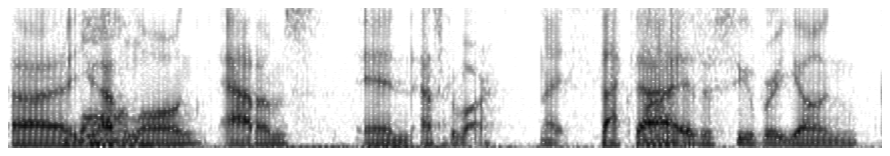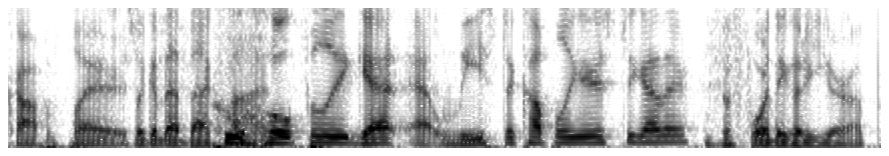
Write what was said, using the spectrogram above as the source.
Uh, you have Long. Long, Adams, and Escobar. Nice. back That five. is a super young crop of players Look at that back who five hopefully get at least a couple years together. before they go to Europe.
